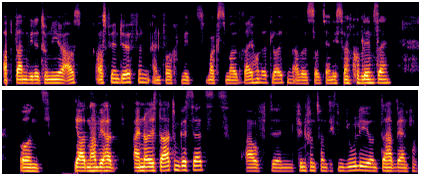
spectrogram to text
ab dann wieder Turnier aus, ausführen dürfen, einfach mit maximal 300 Leuten, aber das sollte ja nicht so ein Problem sein. Und ja, dann haben wir halt ein neues Datum gesetzt, auf den 25. Juli und da haben wir einfach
